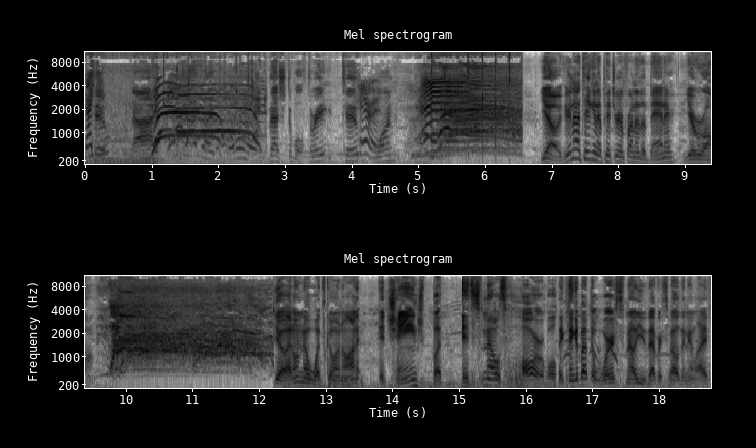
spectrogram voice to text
Nike. two, nine. Vegetable. Three, two, Carrot. one. Yo, if you're not taking a picture in front of the banner, you're wrong. Yo, I don't know what's going on. It, it changed, but it smells horrible. Like, think about the worst smell you've ever smelled in your life.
